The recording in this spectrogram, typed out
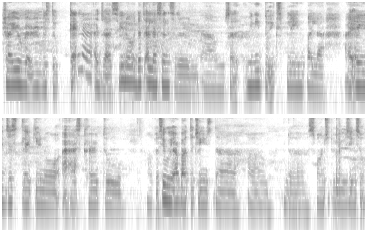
try your very best to kind of adjust. You know, that's a lessons learned. Um, so we need to explain pala. I, I just like, you know, I ask her to, kasi uh, we are about to change the, um, the sponge that we're using. So,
